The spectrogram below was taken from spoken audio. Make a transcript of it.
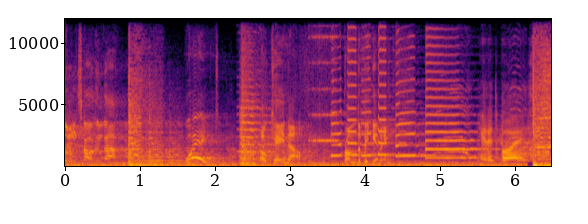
what I'm talking about. Wait! Okay, now, from the beginning. Hit it, boys.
